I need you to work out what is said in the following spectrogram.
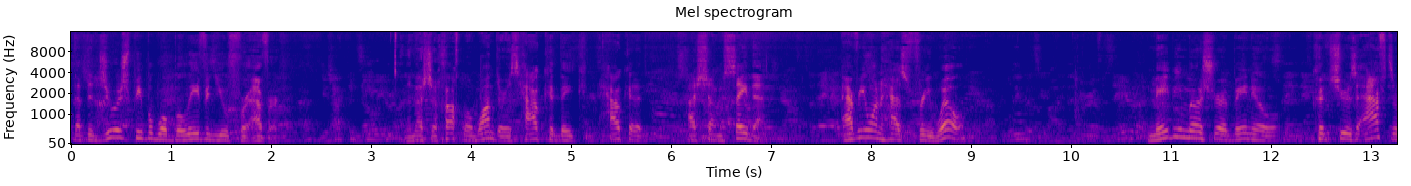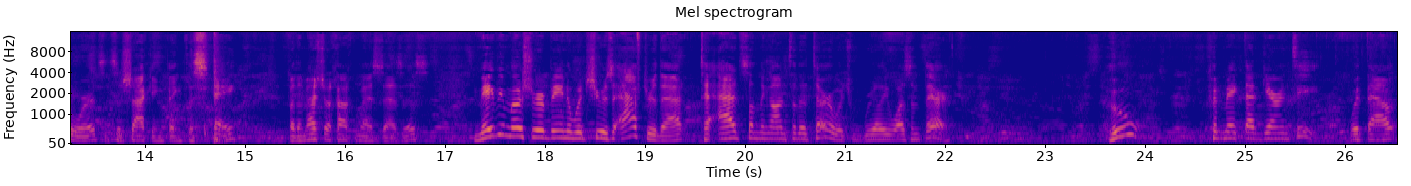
that the Jewish people will believe in you forever. And The Meshech Chachma wonders how could they, how could Hashem say that? Everyone has free will. Maybe Moshe Rabbeinu could choose afterwards. It's a shocking thing to say, but the Meshech Chachma says this. Maybe Moshe Rabbeinu would choose after that to add something onto the Torah which really wasn't there. Who could make that guarantee without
